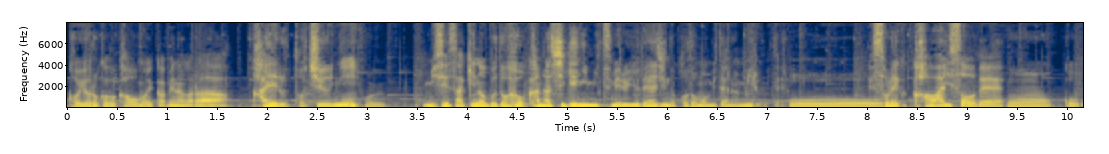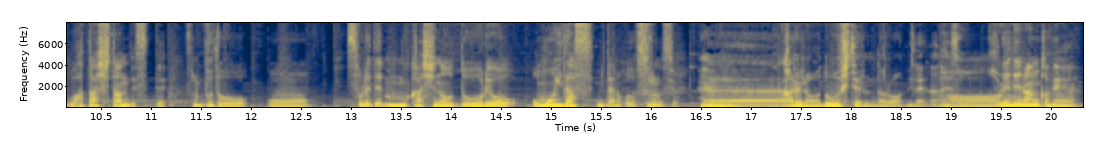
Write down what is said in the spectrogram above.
こう喜ぶ顔を思い浮かべながら帰る途中にはい店先のブドウを悲しげに見つめるユダヤ人の子供みたいなのを見るみたいな。おおでそれがかわいそうでおこう渡したんですってそのブドウを。それで昔の同僚を思い出すみたいなことをするんですよ。へえ彼らはどうしてるんだろうみたいなね。これでなんかね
